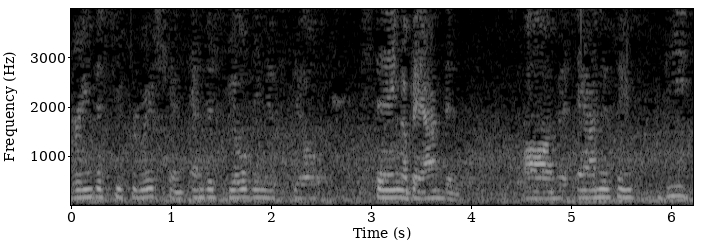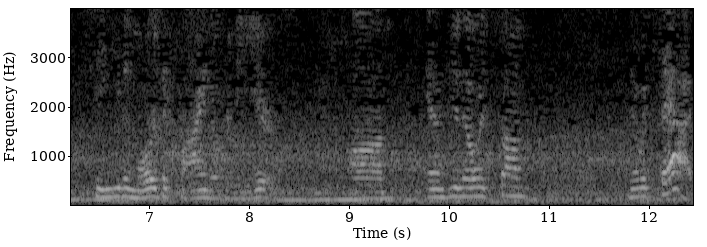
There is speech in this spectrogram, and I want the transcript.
bring this to fruition, and this building is still staying abandoned, um, and is seeing even more decline over the years. Um, and you know, it's um, you know, it's sad.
